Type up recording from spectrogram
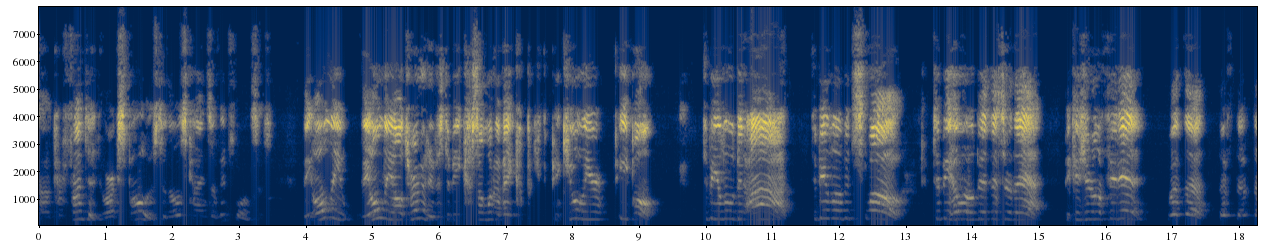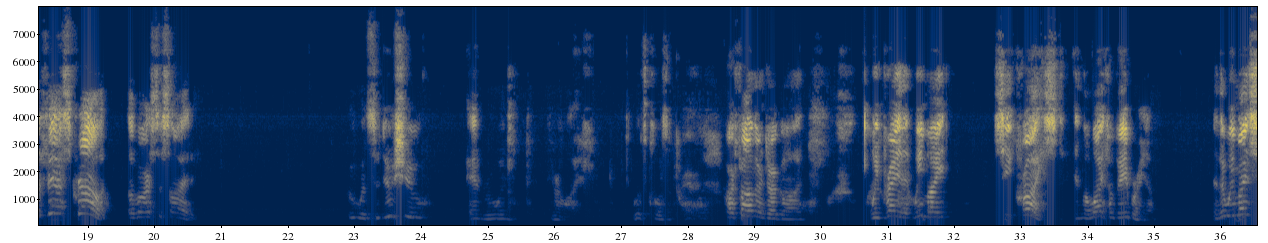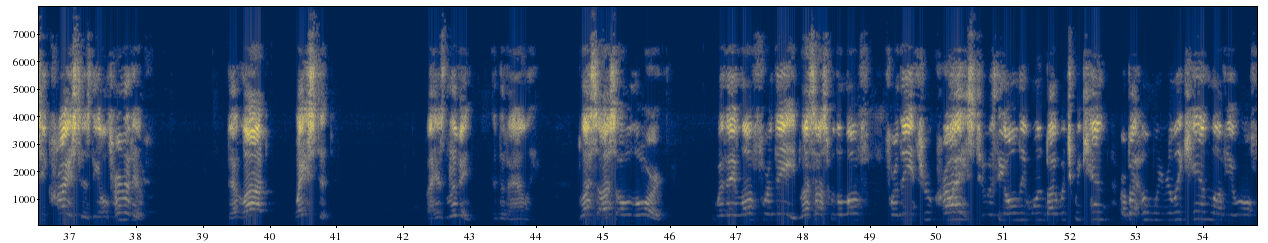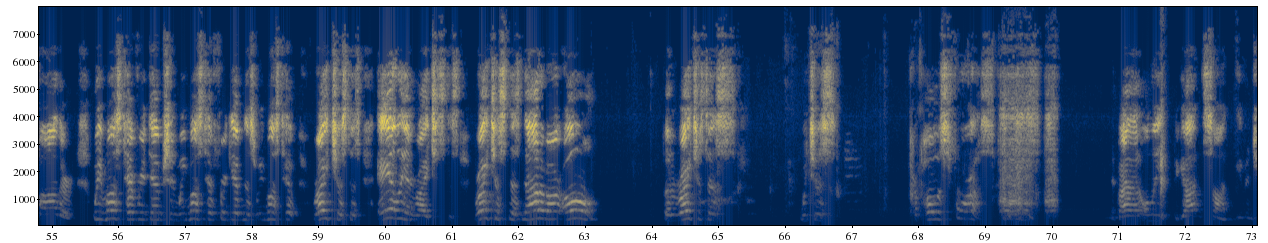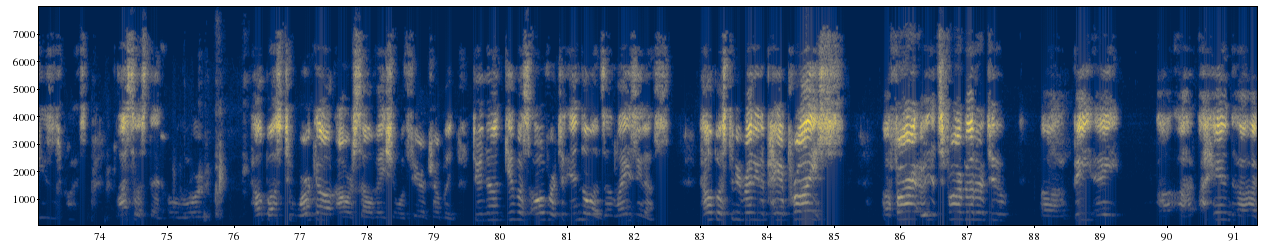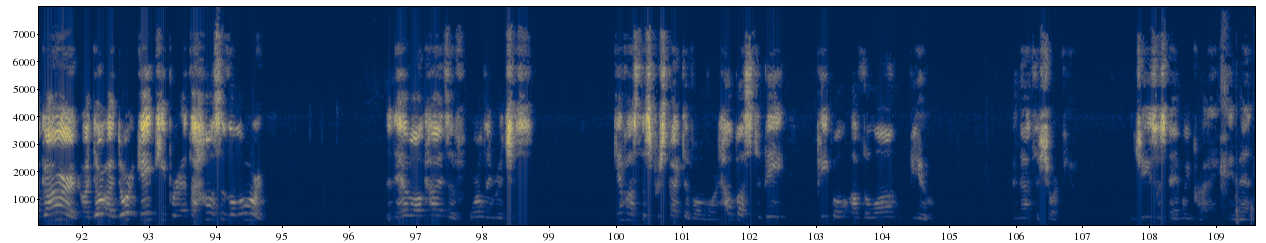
uh, confronted or exposed to those kinds of influences. The only the only alternative is to be somewhat of a peculiar people, to be a little bit odd, to be a little bit slow, to be a little bit this or that, because you don't fit in with the, the, the, the fast crowd of our society who would seduce you and ruin your life. Let's close in prayer. Our Father and our God, we pray that we might see Christ in the life of Abraham, and that we might see Christ as the alternative that Lot wasted by his living in the valley. Bless us, O Lord, with a love for thee. Bless us with a love for thee through Christ, who is the only one by which we can, or by whom we really can love you, O Father. We must have redemption. We must have forgiveness. We must have righteousness, alien righteousness, righteousness not of our own, but righteousness which is proposed for us by that only begotten Son, even Jesus Christ. Bless us then, O Lord. Help us to work out our salvation with fear and trembling. Do not give us over to indolence and laziness. Help us to be ready to pay a price. Uh, far, it's far better to uh, be a, a, a hand, a guard, a door, a door gatekeeper at the house of the Lord to have all kinds of worldly riches. Give us this perspective, O Lord. Help us to be people of the long view and not the short view. In Jesus' name we pray. Amen.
